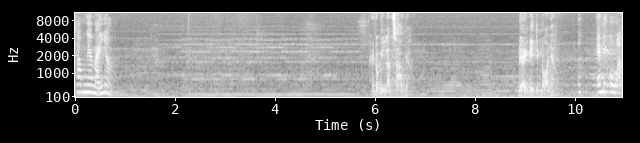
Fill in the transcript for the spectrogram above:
Sao không nghe máy nhở Hay nó bị làm sao nhỉ? Để anh đi tìm nó nhé. Em đi cùng ạ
